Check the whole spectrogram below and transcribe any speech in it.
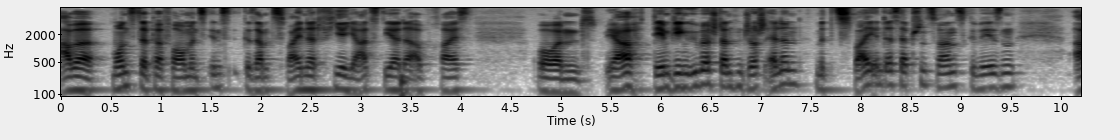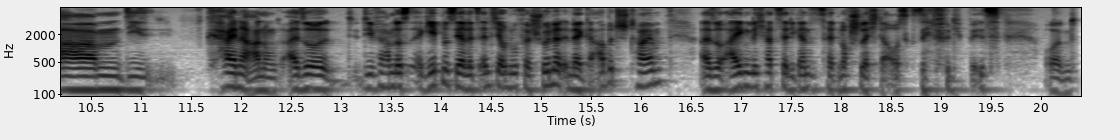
aber Monster-Performance, insgesamt 204 Yards, die er da abreißt. Und ja, dem gegenüber standen Josh Allen mit zwei Interceptions waren es gewesen. Ähm, die, keine Ahnung, also die haben das Ergebnis ja letztendlich auch nur verschönert in der Garbage Time. Also eigentlich hat es ja die ganze Zeit noch schlechter ausgesehen für die Bills. Und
